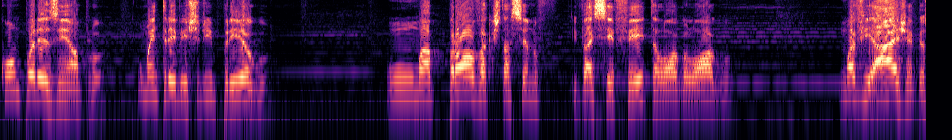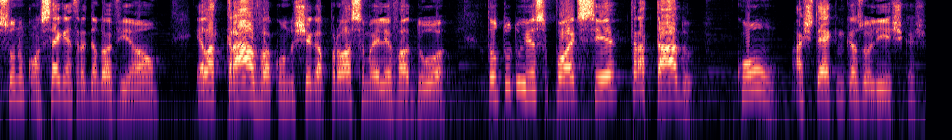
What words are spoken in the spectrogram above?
como por exemplo, uma entrevista de emprego, uma prova que está sendo e vai ser feita logo logo, uma viagem, a pessoa não consegue entrar dentro do avião, ela trava quando chega próximo ao elevador. Então tudo isso pode ser tratado com as técnicas holísticas.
